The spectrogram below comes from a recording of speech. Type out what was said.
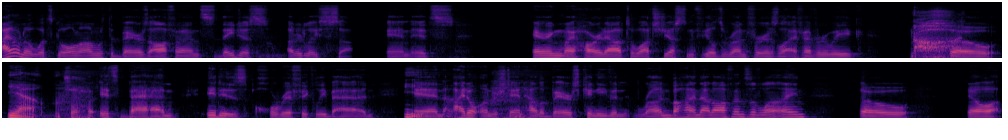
I don't know what's going on with the Bears offense. They just utterly suck. And it's tearing my heart out to watch Justin Fields run for his life every week. Oh, so yeah. So it's bad. It is horrifically bad. Yeah. And I don't understand how the Bears can even run behind that offensive line. So, you know,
